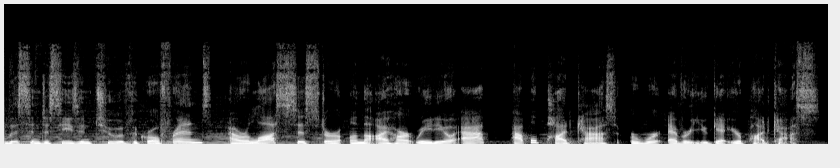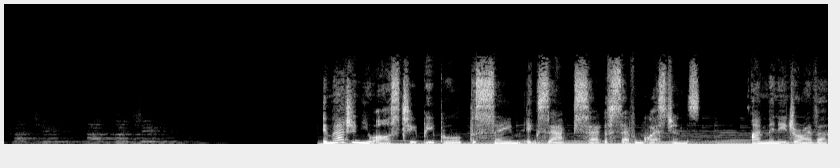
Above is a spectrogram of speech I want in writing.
Listen to season two of The Girlfriends, Our Lost Sister on the iHeartRadio app, Apple Podcasts, or wherever you get your podcasts. Imagine you ask two people the same exact set of seven questions. I'm Minnie Driver,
